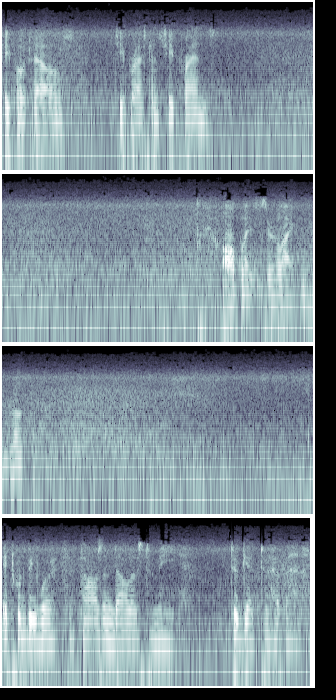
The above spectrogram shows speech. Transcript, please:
cheap hotels, cheap restaurants, cheap friends. All places are alike when you're broke. It would be worth a thousand dollars to me to get to Havana.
